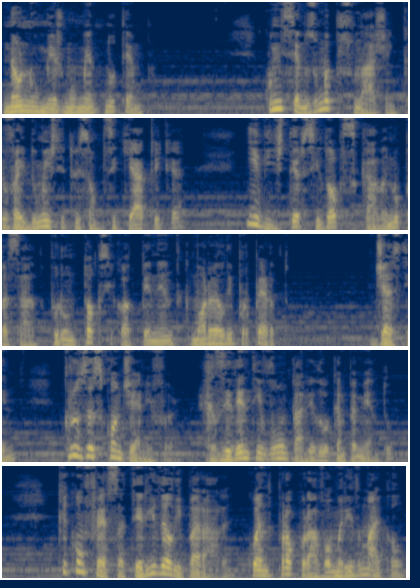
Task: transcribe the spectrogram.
não no mesmo momento no tempo. Conhecemos uma personagem que veio de uma instituição psiquiátrica e diz ter sido obcecada no passado por um toxicodependente que mora ali por perto. Justin cruza-se com Jennifer, residente involuntária do acampamento, que confessa ter ido ali parar quando procurava o marido Michael.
